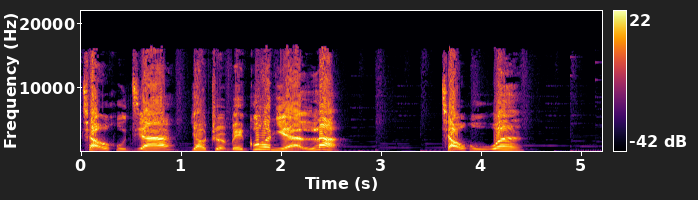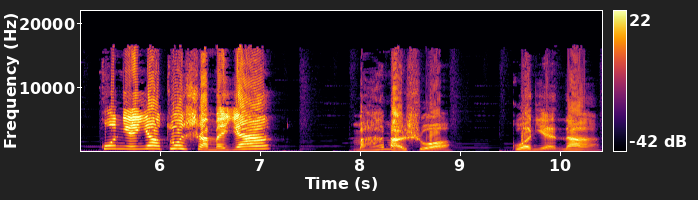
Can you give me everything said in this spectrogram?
巧虎家要准备过年了。巧虎问：“过年要做什么呀？”妈妈说：“过年呐。”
